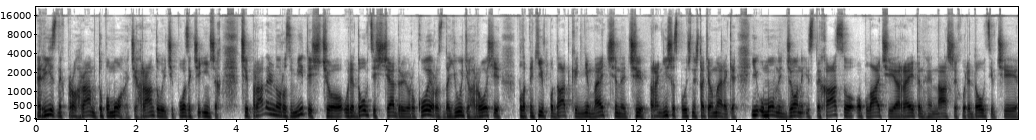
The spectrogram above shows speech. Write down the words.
різних програм допомоги, чи грантової, чи позик, чи інших. Чи правильно розуміти, що урядовці щедрою рукою роздають гроші платників податки Німеччини чи раніше Сполучених Штатів Америки, і умовний Джон із Техасу оплачує рейтинги наших урядовців чи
